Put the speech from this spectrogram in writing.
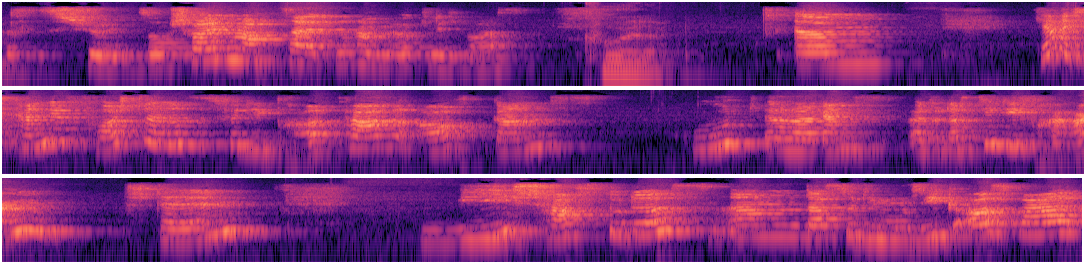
das ist schön. So Scheunenhochzeiten haben wirklich was. Cool. Ähm, ja, ich kann mir vorstellen, dass es für die Brautpaare auch ganz gut oder ganz, also dass die die Fragen stellen. Wie schaffst du das, ähm, dass du die Musikauswahl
